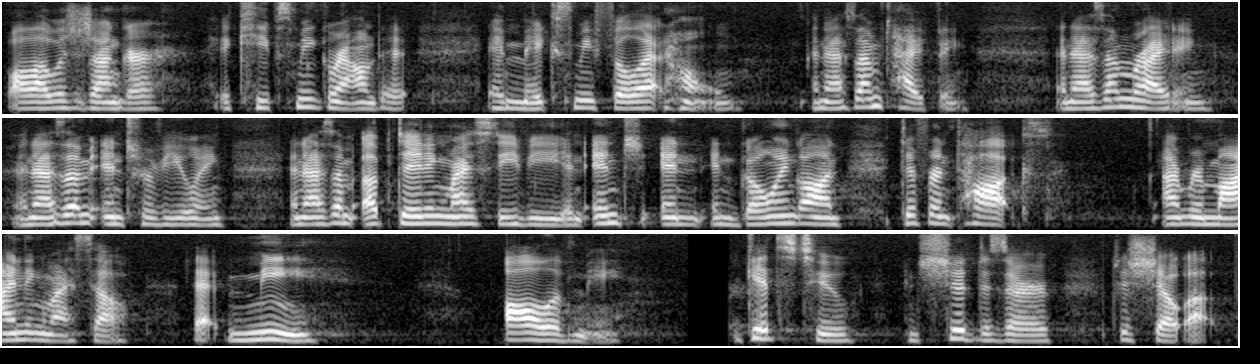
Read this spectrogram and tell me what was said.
while I was younger. It keeps me grounded. It makes me feel at home. And as I'm typing, and as I'm writing, and as I'm interviewing, and as I'm updating my CV and, and, and going on different talks, I'm reminding myself that me, all of me, gets to and should deserve to show up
